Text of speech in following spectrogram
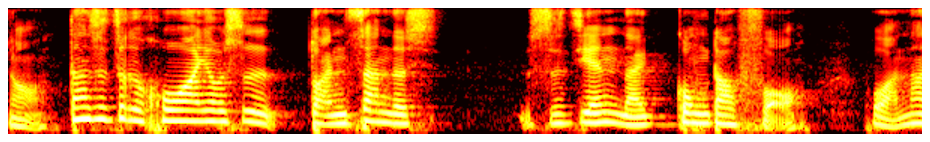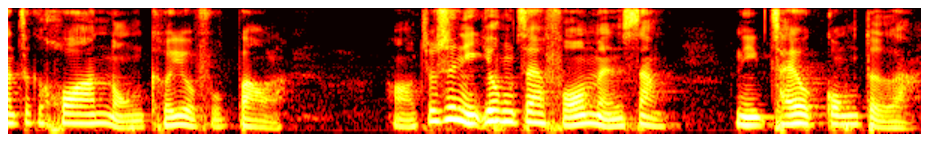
哦，但是这个花要是短暂的。时间来供到佛，哇，那这个花农可有福报了，哦，就是你用在佛门上，你才有功德啊。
